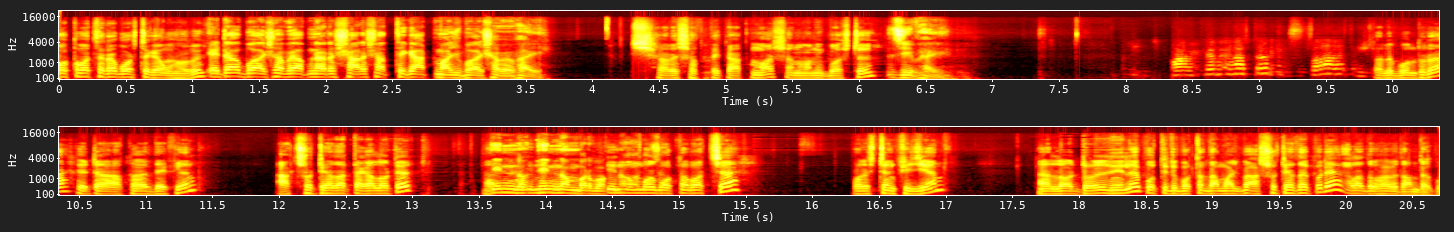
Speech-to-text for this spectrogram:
বক্তা বাচ্চাটা বয়সটা কেমন হবে? এটা বয়স হবে আপনার সাড়ে সাত থেকে আট মাস বয়স হবে ভাই। সাড়ে সাত থেকে আট মাস আনুমানিক বয়সটা? জি ভাই। তাহলে বন্ধুরা এটা আপনারা দেখলেন আটষট্টি হাজার টাকা লটের তিন তিন নম্বর তিন নম্বর। বক্তা বাচ্চা হলিস্টান ফিজিয়ান লট ধরে নিলে প্রতিটি বক্তার দাম আসবে আটষট্টি হাজার করে আলাদাভাবে দাম রাখব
